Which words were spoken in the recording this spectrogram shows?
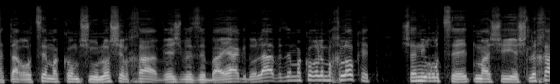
אתה רוצה מקום שהוא לא שלך ויש בזה בעיה גדולה וזה מקור למחלוקת, שאני רוצה את מה שיש לך.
